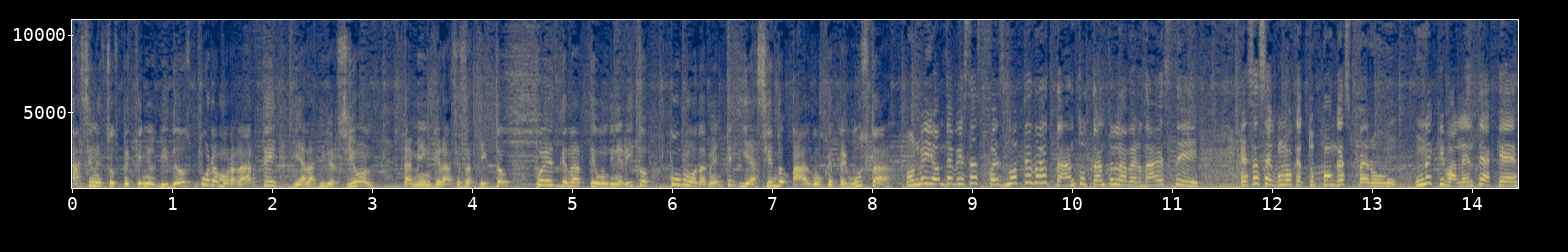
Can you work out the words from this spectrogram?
hacen estos pequeños videos por amor al arte y a la diversión. También gracias a TikTok puedes ganarte un dinerito cómodamente y haciendo algo que te gusta. Un millón de vistas, pues no te da tanto, tanto la verdad, este, esa según lo que tú pongas, pero un equivalente a que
